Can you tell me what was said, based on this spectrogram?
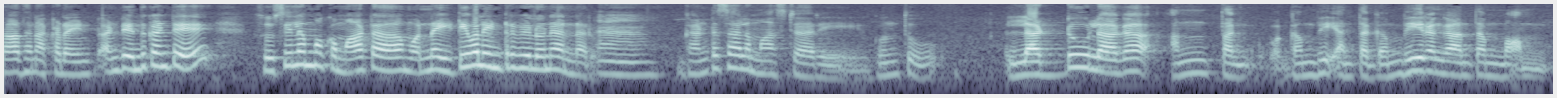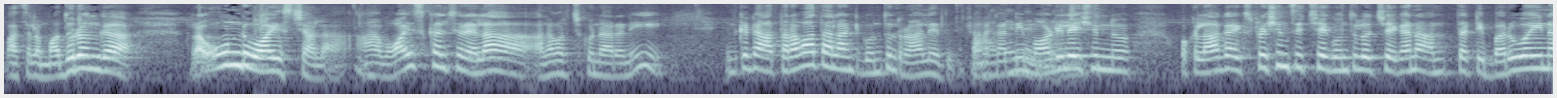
సాధన అక్కడ అంటే ఎందుకంటే సుశీలమ్మ ఒక మాట మొన్న ఇటీవల ఇంటర్వ్యూలోనే అన్నారు. ఘంటసాల మాస్టారి గొంతు లడ్డు లాగా అంత గంభీ అంత గంభీరంగా అంత అసలు మధురంగా రౌండ్ వాయిస్ చాలా. ఆ వాయిస్ కల్చర్ ఎలా అలవర్చుకున్నారని ఎందుకంటే ఆ తర్వాత అలాంటి గొంతులు రాలేదు. మనకు అన్ని మాడ్యులేషన్ ఒకలాగా ఎక్స్ప్రెషన్స్ ఇచ్చే గొంతులు వచ్చాయి కానీ అంతటి బరువైన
